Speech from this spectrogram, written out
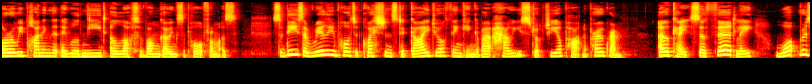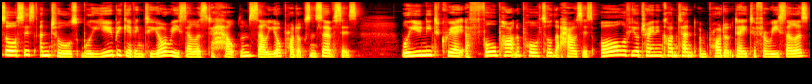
Or are we planning that they will need a lot of ongoing support from us? So, these are really important questions to guide your thinking about how you structure your partner program. Okay, so thirdly, what resources and tools will you be giving to your resellers to help them sell your products and services? Will you need to create a full partner portal that houses all of your training content and product data for resellers?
